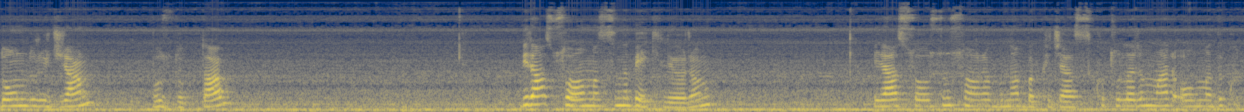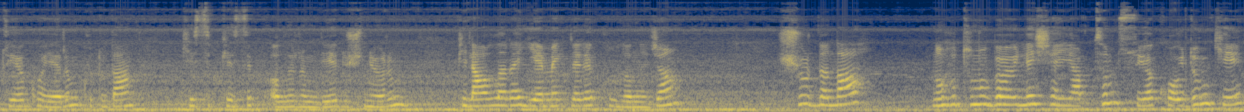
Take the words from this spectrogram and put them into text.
donduracağım buzlukta. Biraz soğumasını bekliyorum. Biraz soğusun sonra buna bakacağız. Kutularım var. Olmadı kutuya koyarım. Kutudan kesip kesip alırım diye düşünüyorum. Pilavlara, yemeklere kullanacağım. Şurada da nohutumu böyle şey yaptım. Suya koydum ki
